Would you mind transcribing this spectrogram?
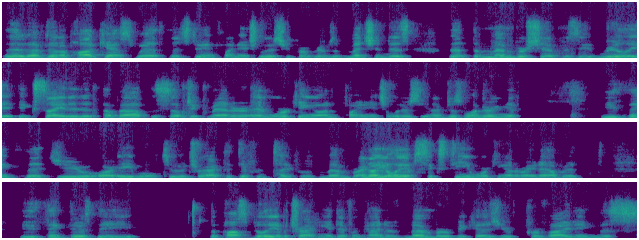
that I've done a podcast with that's doing financial literacy programs have mentioned is that the membership is really excited about the subject matter and working on financial literacy. And I'm just wondering if you think that you are able to attract a different type of member. I know you only have 16 working on it right now, but you think there's the the possibility of attracting a different kind of member because you're providing this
